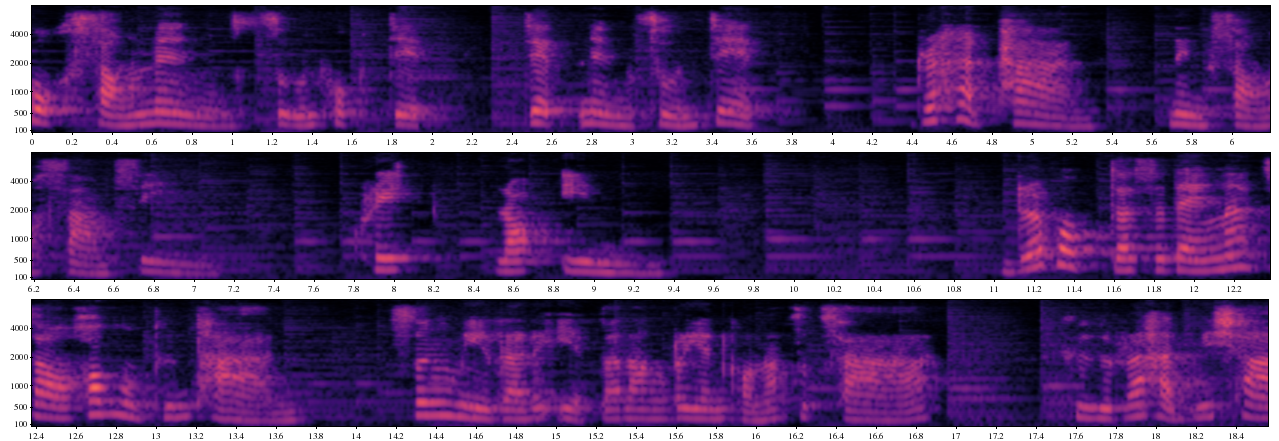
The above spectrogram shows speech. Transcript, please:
621-067-7107 รหัสผ่าน 1234คลิกล็อกอิน ระบบจะแสดงหน้าจอข้อมูลพื้นฐาน ซึ่งมีรายละเอียดตารางเรียนของนักศึกษา คือรหัสวิชา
